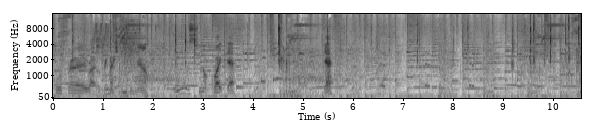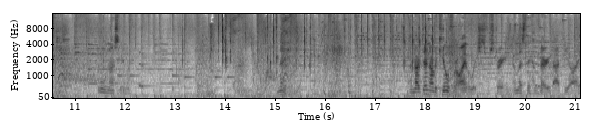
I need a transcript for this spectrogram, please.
Full throw. Right, we're pretty much even now. Ooh, it's not quite death. Death? Oh, nice gamer. No. And I don't have a kill for either, which is unless they have very bad DI.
